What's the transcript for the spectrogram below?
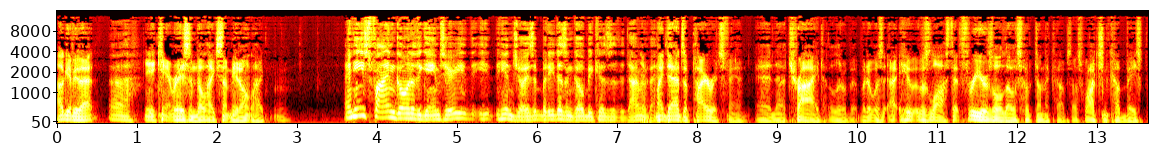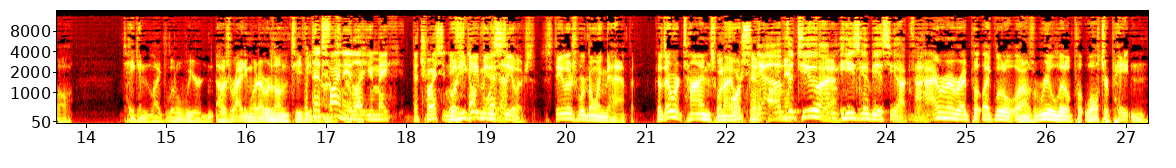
I'll give you that. Uh, You can't raise him to like something you don't like. Mm. And he's fine going to the games here. He, he, he enjoys it, but he doesn't go because of the Diamondbacks. My dad's a Pirates fan and uh, tried a little bit, but it was uh, it was lost. At three years old, I was hooked on the Cubs. I was watching Cub baseball, taking like little weird. I was writing whatever was on the TV. But that's fine. and He let you make the choice, and Well, he gave me the with it. Steelers. The Steelers were going to happen because there were times when I forced would, it yeah, of you. the two, I'm, he's going to be a Seahawk fan. I remember I put like little when I was real little, put Walter Payton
